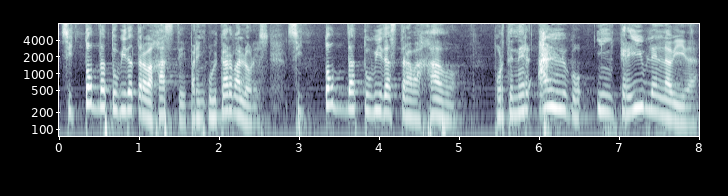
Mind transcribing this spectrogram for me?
si toda tu vida trabajaste para inculcar valores, si toda tu vida has trabajado por tener algo increíble en la vida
